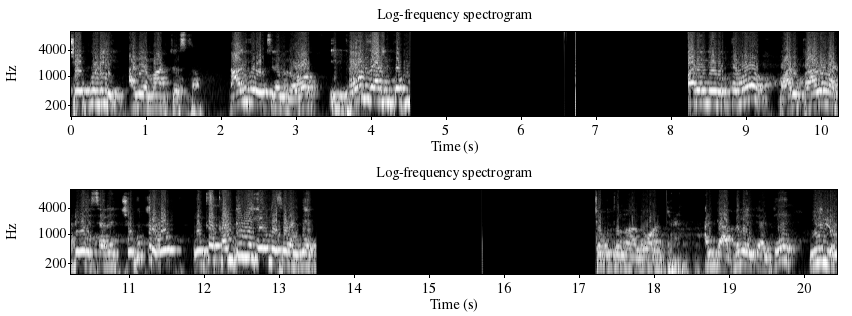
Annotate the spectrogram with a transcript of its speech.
చెప్పుడి అనే మాట చూస్తాం. నాలుగో వచ్చినంలో ఈ పౌలు గారు ఇంకొక నిమిత్తము వారి ప్రాణం అడ్డు వేశారని చెబుతూ ఇంకా కంటిన్యూగా ఏం చేశారంటే చెబుతున్నాను అంటాడు. అంటే అర్థం ఏంటంటే వీళ్ళు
